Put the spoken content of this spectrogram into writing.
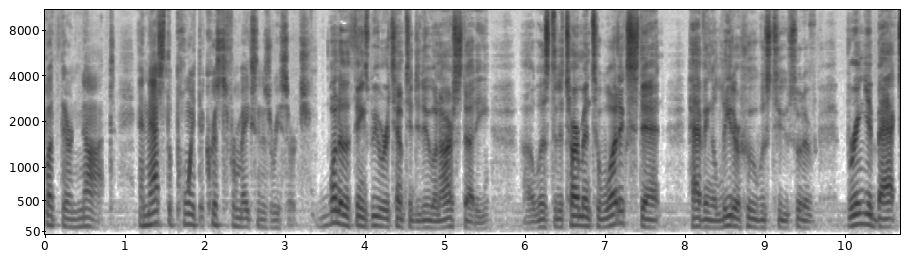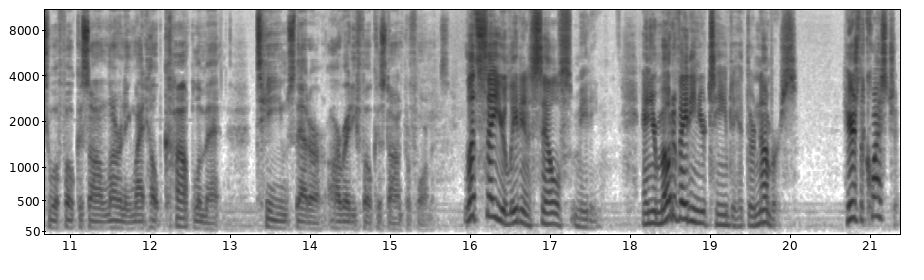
but they're not. And that's the point that Christopher makes in his research. One of the things we were attempting to do in our study uh, was to determine to what extent having a leader who was to sort of bring you back to a focus on learning might help complement teams that are already focused on performance. Let's say you're leading a sales meeting and you're motivating your team to hit their numbers. Here's the question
